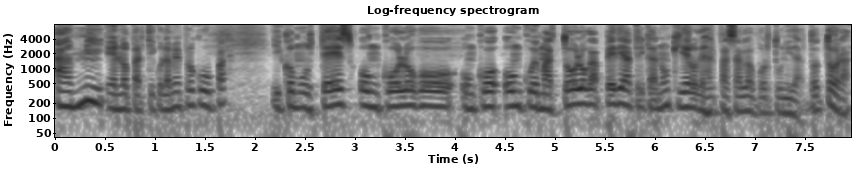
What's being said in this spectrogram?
a mí en lo particular me preocupa y como usted es oncólogo, onco- oncohematóloga pediátrica, no quiero dejar pasar la oportunidad. Doctora,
